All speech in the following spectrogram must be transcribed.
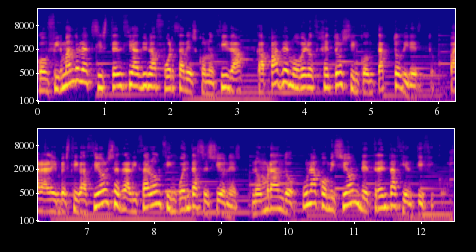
confirmando la existencia de una fuerza desconocida capaz de mover objetos sin contacto directo. Para la investigación se realizaron 50 sesiones, nombrando una comisión de 30 científicos.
